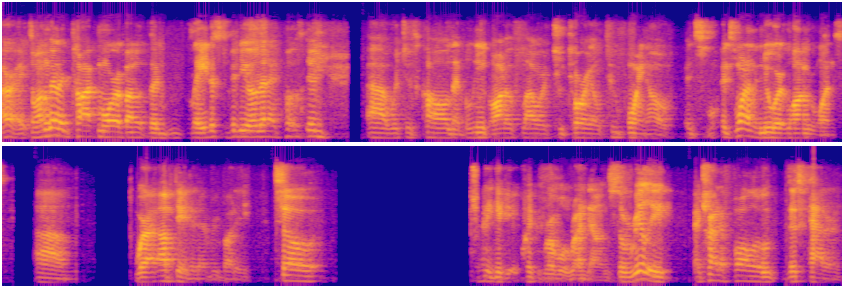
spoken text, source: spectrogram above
All right, so I'm going to talk more about the latest video that I posted, uh, which is called, I believe, Autoflower Tutorial 2.0. It's it's one of the newer, longer ones, um, where I updated everybody. So, try to give you a quick verbal rundown. So, really, I try to follow this pattern.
